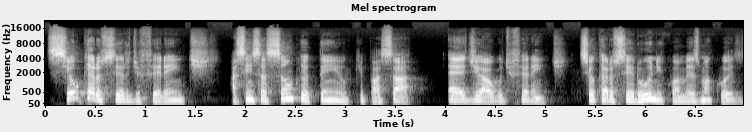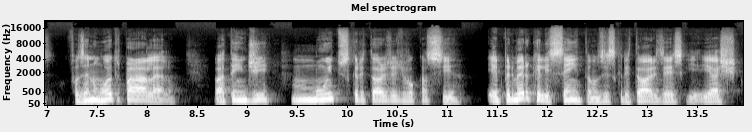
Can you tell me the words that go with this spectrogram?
Se eu quero ser diferente, a sensação que eu tenho que passar é de algo diferente. Se eu quero ser único, a mesma coisa. Fazendo um outro paralelo, eu atendi muito escritório de advocacia. E primeiro que eles sentam, os escritórios, e acho que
